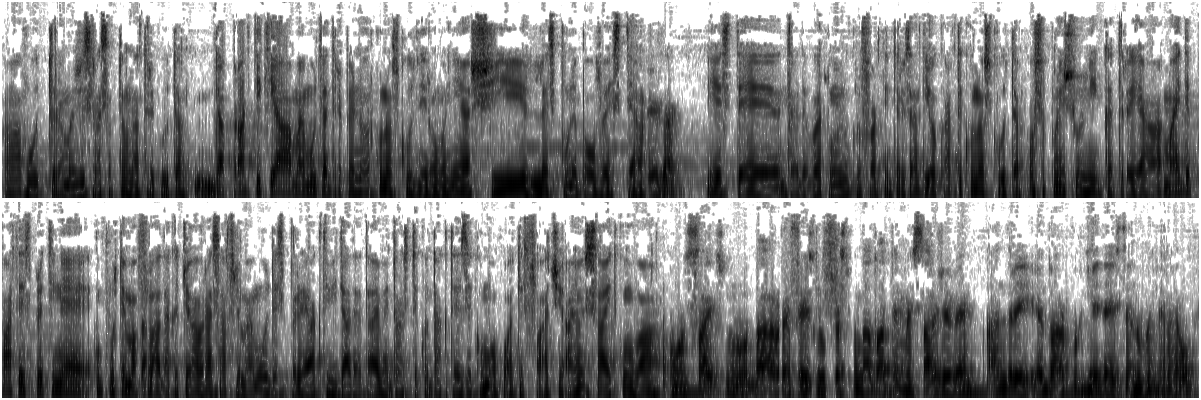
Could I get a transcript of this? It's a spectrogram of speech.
Am avut, l-am înregistrat săptămâna trecută. Da, practic ea mai multe antreprenori cunoscuți din România și le spune povestea. Exact. Este, într-adevăr, un lucru foarte interesant. E o carte cunoscută. O să punem și un link către ea. Mai departe, despre tine, cum putem afla dacă cineva vrea să afle mai mult despre activitatea ta, eventual să te contacteze, cum o poate face? Ai un site cumva? Un site nu, dar pe Facebook răspund la toate mesajele. Andrei Eduard Burghedea este numele meu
